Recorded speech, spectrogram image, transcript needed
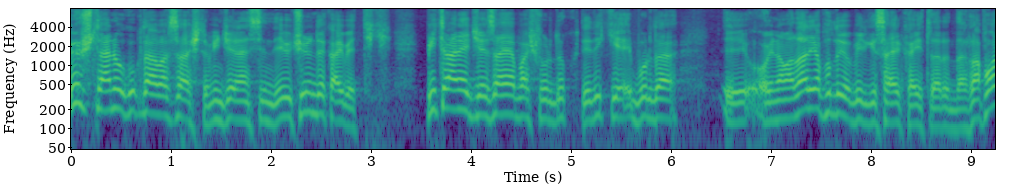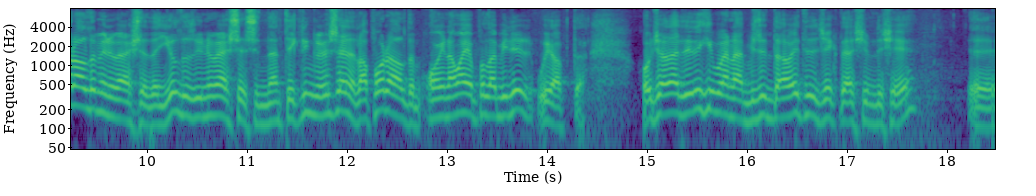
Üç tane hukuk davası açtım incelensin diye. Üçünü de kaybettik. Bir tane cezaya başvurduk. Dedik ki burada e, oynamalar yapılıyor bilgisayar kayıtlarında. Rapor aldım üniversiteden. Yıldız Üniversitesi'nden teknik üniversiteden rapor aldım. Oynama yapılabilir bu yaptı. Hocalar dedi ki bana bizi davet edecekler şimdi şeye. E,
